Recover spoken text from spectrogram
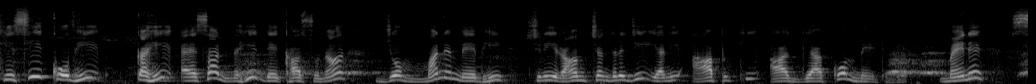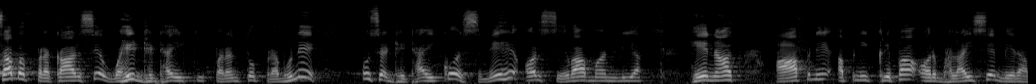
किसी को भी कहीं ऐसा नहीं देखा सुना जो मन में भी श्री रामचंद्र जी यानी आपकी आज्ञा को मेट दे। मैंने सब प्रकार से वही ढिठाई की, परंतु प्रभु ने उस ढिठाई को स्नेह और सेवा मान लिया। हे नाथ, आपने अपनी कृपा और भलाई से मेरा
